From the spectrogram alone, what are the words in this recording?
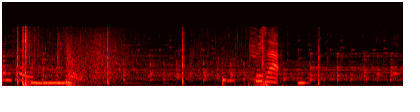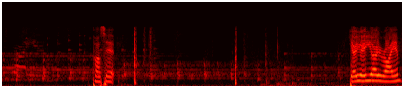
Have any food? Who's that? Pass it. Yo, yo, yo, Ryan.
